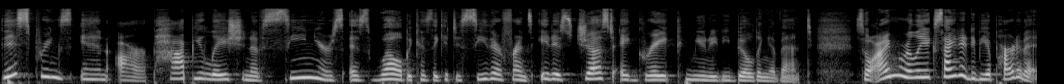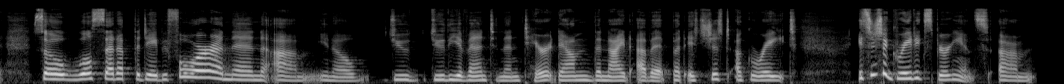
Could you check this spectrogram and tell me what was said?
This brings in our population of seniors as well because they get to see their friends. It is just a great community building event. So I'm really excited to be a part of it. So we'll set up the day before and then, um, you know, do, do the event and then tear it down the night of it. But it's just a great, it's just a great experience. Um,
